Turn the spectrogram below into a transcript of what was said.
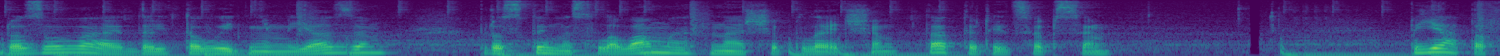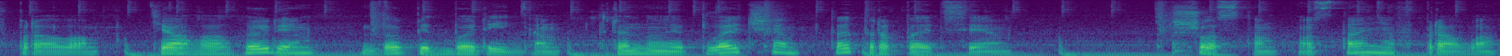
Розвиває дельтовидні м'язи, простими словами наші плечі та трицепси. П'ята вправа. Тяга гирі до підборіддя. Тренує плечі та трапецію. Шоста. Остання вправа.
